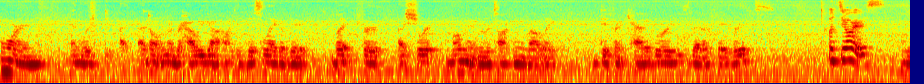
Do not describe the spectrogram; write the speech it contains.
porn, and we're. I, I don't remember how we got onto this leg of it, but for a short moment we were talking about like different categories that are favorites. What's yours? We,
